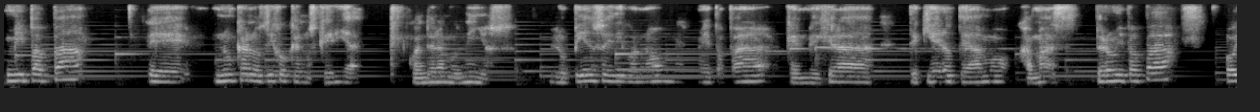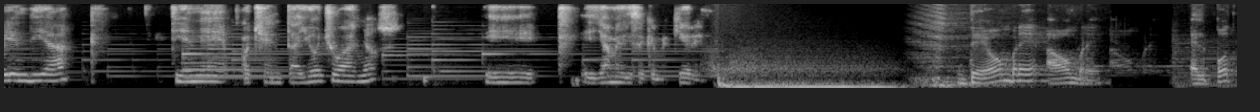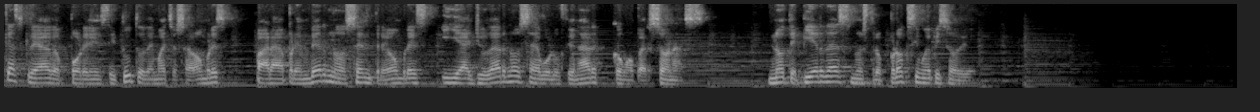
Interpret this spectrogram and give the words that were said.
mi papá eh, nunca nos dijo que nos quería cuando éramos niños. Lo pienso y digo, no, mi papá que me dijera te quiero, te amo, jamás. Pero mi papá hoy en día tiene 88 años y, y ya me dice que me quiere. De hombre a hombre. El podcast creado por el Instituto de Machos a Hombres para aprendernos entre hombres y ayudarnos a evolucionar como personas. No te pierdas nuestro próximo episodio.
